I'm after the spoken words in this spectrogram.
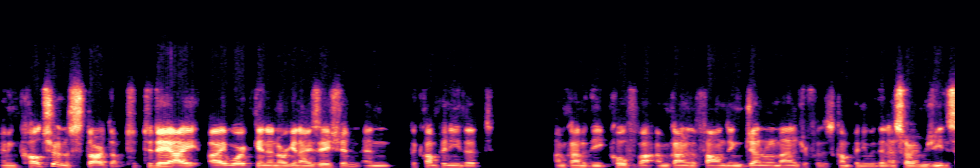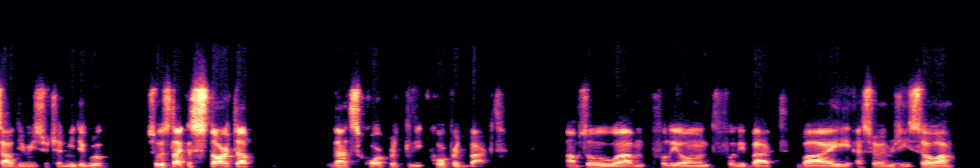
I mean, culture in a startup, t- today I, I work in an organization and the company that I'm kind of the co I'm kind of the founding general manager for this company within SRMG, the Saudi Research and Media Group. So it's like a startup that's corporately corporate backed. Um, so um, fully owned, fully backed by SRMG. So um,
